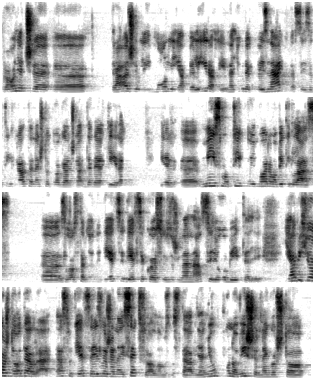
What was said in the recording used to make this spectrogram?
proljeće tražili, molili, apelirali na ljude koji znaju da se iza tih rata nešto događa, da reagiraju. Jer e, mi smo ti koji moramo biti glas e, zlostavljane djece, djece koja su izložena nasilju u obitelji. Ja bih još dodala da su djeca izložena i seksualnom zlostavljanju, puno više nego što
